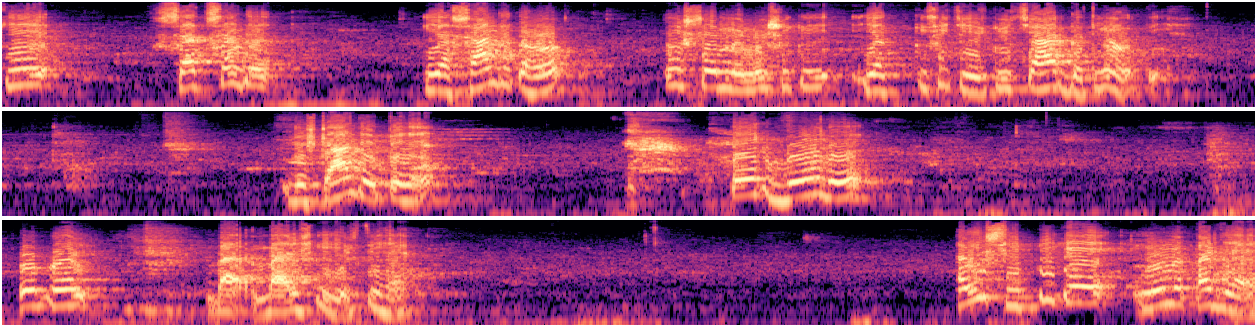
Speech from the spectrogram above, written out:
कि सत्संग या सांग कहो, उससे मनुष्य की या किसी चीज़ की चार गतियाँ होती है। दृष्टांत देते हैं, एक बूंद ऊपर बारिश की गिरती है। अगर सीपी के मुँह में पड़ जाए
